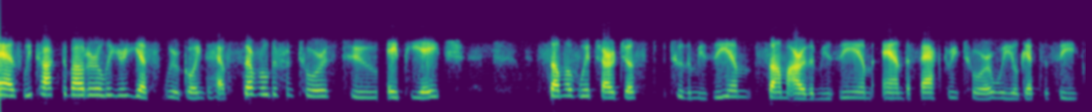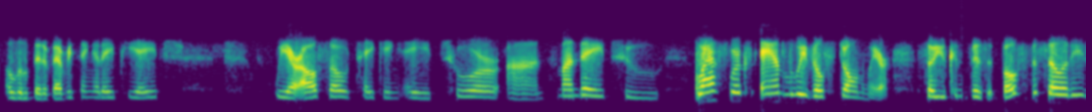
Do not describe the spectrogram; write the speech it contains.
as we talked about earlier, yes, we're going to have several different tours to APH, some of which are just to the museum, some are the museum and the factory tour where you'll get to see a little bit of everything at APH. We are also taking a tour on Monday to Glassworks and Louisville Stoneware. So you can visit both facilities.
